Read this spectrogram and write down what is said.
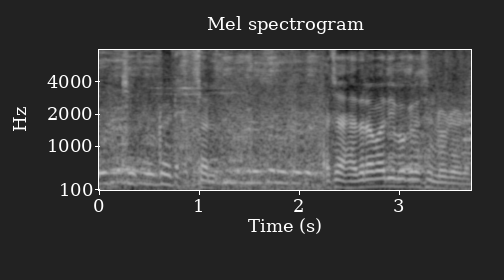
चल। अच्छा हैदराबादी बकरे से लोडेड है।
